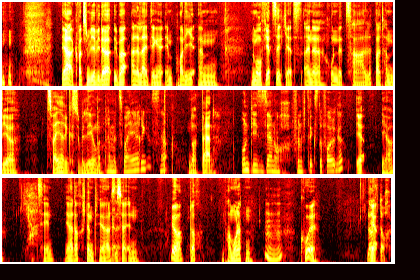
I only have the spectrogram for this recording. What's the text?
ja, quatschen wir wieder über allerlei Dinge im Poddy. Ähm, Nummer 40 jetzt, eine runde Zahl. Bald haben wir zweijähriges Jubiläum. Haben wir zweijähriges, ja. Not bad. Und dieses Jahr noch 50. Folge. Ja, Ja. 10? Ja, doch, stimmt. Ja, das Ja. ist ja in, ja, doch, ein paar Monaten. Mhm. Cool. Läuft doch.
